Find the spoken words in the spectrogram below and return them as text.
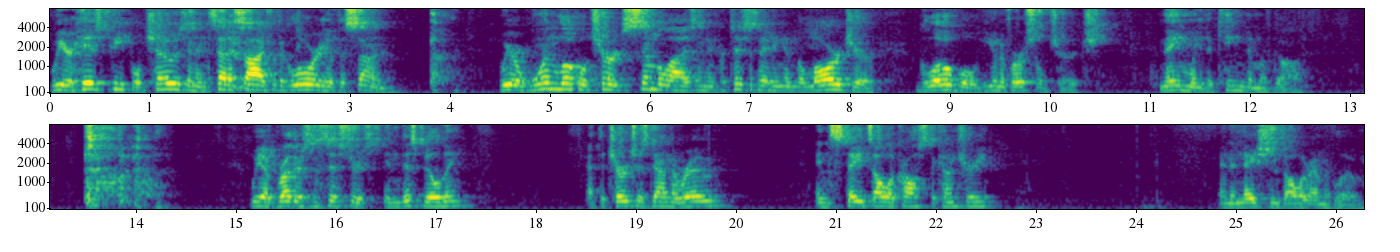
We are His people, chosen and set aside for the glory of the Son. We are one local church symbolizing and participating in the larger global, universal church, namely the kingdom of God. we have brothers and sisters in this building, at the churches down the road, in states all across the country, and in nations all around the globe.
